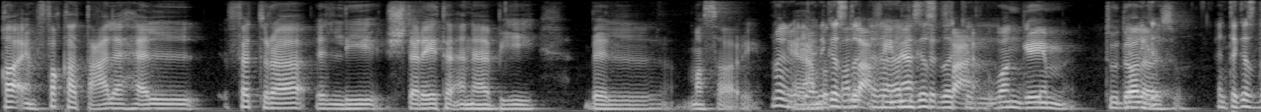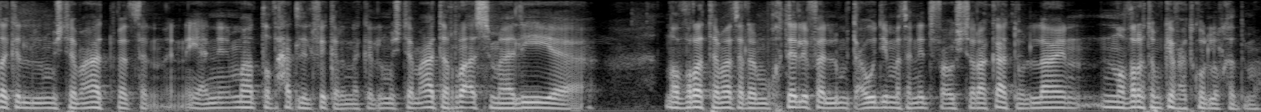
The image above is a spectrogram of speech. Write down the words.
قائم فقط على هالفترة اللي اشتريتها أنا ب بالمصاري. يعني, يعني قصدك في ناس تدفع 1 جيم 2 دولار انت قصدك المجتمعات مثلا يعني ما اتضحت لي الفكرة إنك المجتمعات الرأسمالية نظرتها مثلا مختلفة اللي متعودين مثلا يدفعوا اشتراكات أونلاين نظرتهم كيف حتكون للخدمة؟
